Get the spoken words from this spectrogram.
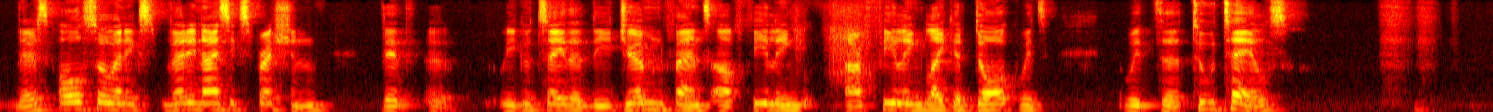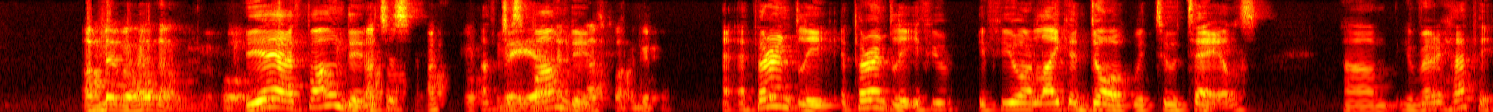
there's also an ex- very nice expression that uh, we could say that the German fans are feeling are feeling like a dog with with uh, two tails. I've never heard that one before. Yeah, I found it. I just that's, I've just yeah, found it. That's quite a good one. apparently apparently if you if you are like a dog with two tails um, you're very happy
